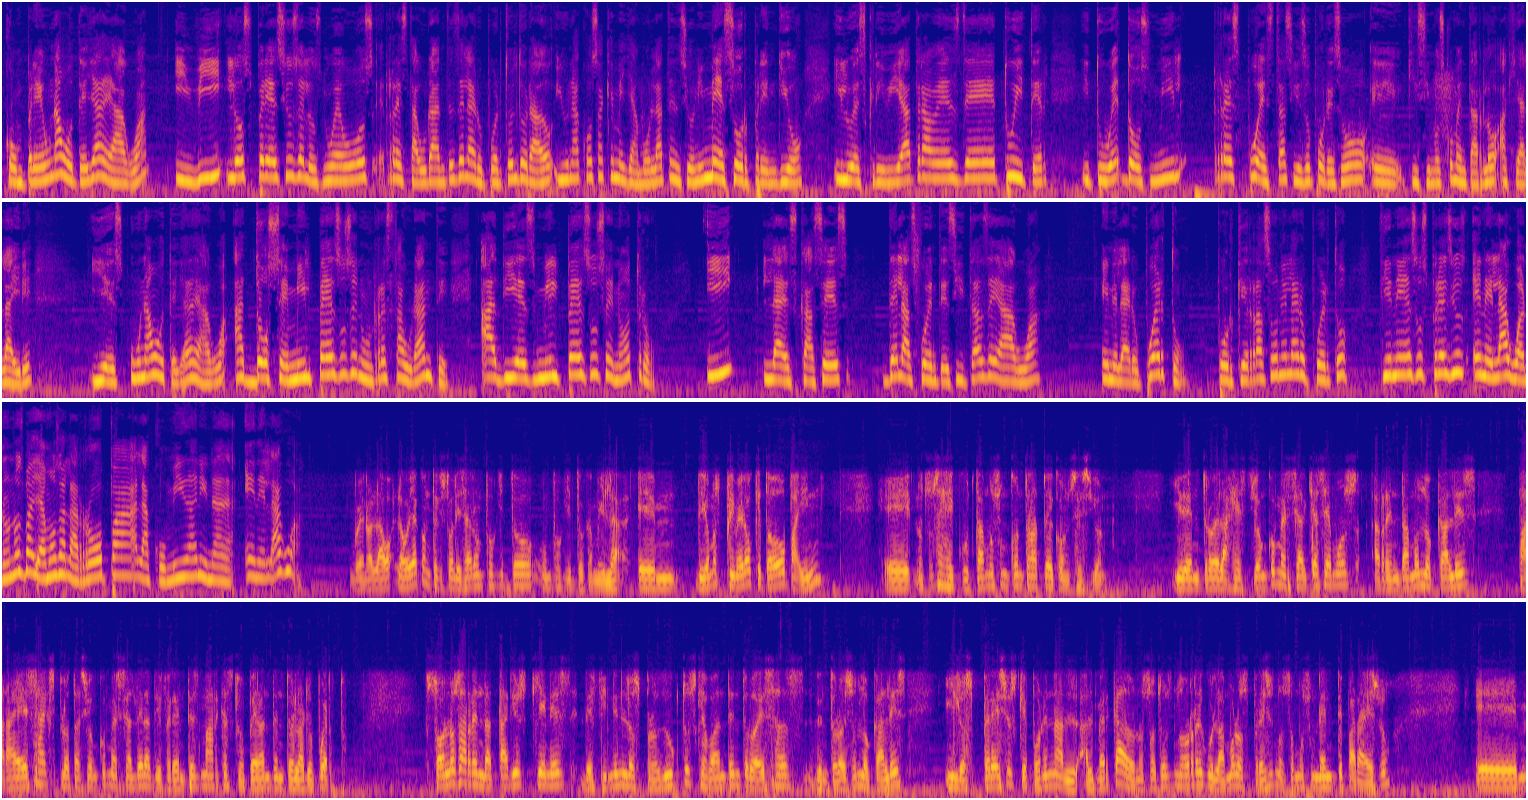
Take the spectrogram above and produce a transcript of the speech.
compré una botella de agua y vi los precios de los nuevos restaurantes del aeropuerto El Dorado y una cosa que me llamó la atención y me sorprendió y lo escribí a través de Twitter y tuve dos mil respuestas y eso por eso eh, quisimos comentarlo aquí al aire. Y es una botella de agua a 12 mil pesos en un restaurante, a 10 mil pesos en otro. Y la escasez de las fuentecitas de agua en el aeropuerto. ¿Por qué razón el aeropuerto tiene esos precios en el agua? No nos vayamos a la ropa, a la comida ni nada, en el agua. Bueno, la, voy a contextualizar un poquito, un poquito, Camila. Eh, digamos, primero que todo, Paín, eh, nosotros ejecutamos un contrato de concesión y dentro de la gestión comercial que hacemos, arrendamos locales para esa explotación comercial de las diferentes marcas que operan dentro del aeropuerto. Son los arrendatarios quienes definen los productos que van dentro de esas, dentro de esos locales y los precios que ponen al, mercado. Nosotros no regulamos los precios, no somos un ente para eso. Eh,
